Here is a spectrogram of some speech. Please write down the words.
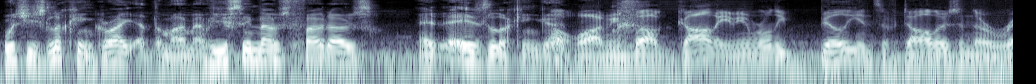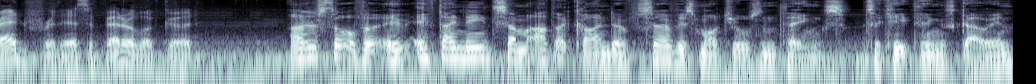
Which is looking great at the moment. Have you seen those photos? It is looking good. Oh, well, I mean, well, golly, I mean, we're only billions of dollars in the red for this. It better look good. I just thought of if, if they need some other kind of service modules and things to keep things going.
